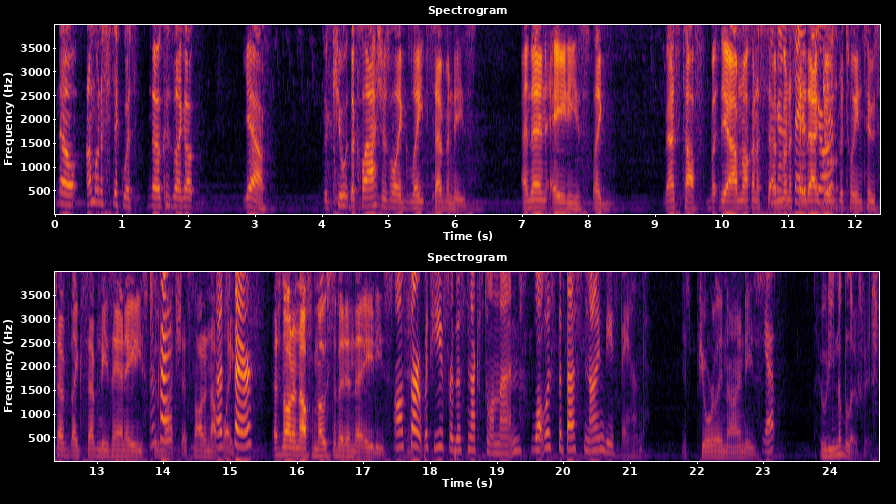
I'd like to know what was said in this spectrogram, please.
No, I'm going to stick with. No, because, like, uh, yeah. The Cure, the Clash is like late 70s. And then 80s. Like, that's tough. But yeah, I'm not going to say. You're I'm gonna going to say say that Cure? goes between two, sev- like, 70s and 80s too Okay. much. That's not enough. That's like, fair. That's not enough. Most of it in the 80s. I'll start with you for this next one then. What was the best 90s band? Just purely 90s. Yep. Hootie and the Blowfish.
